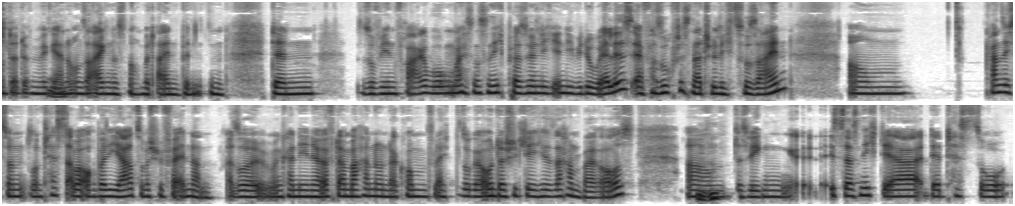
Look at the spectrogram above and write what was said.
Und da dürfen wir gerne unser eigenes noch mit einbinden. Denn so wie ein Fragebogen meistens nicht persönlich individuell ist, er versucht es natürlich zu sein, ähm, kann sich so ein, so ein Test aber auch über die Jahre zum Beispiel verändern. Also man kann den ja öfter machen und da kommen vielleicht sogar unterschiedliche Sachen bei raus. Ähm, mhm. Deswegen ist das nicht der, der Test so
